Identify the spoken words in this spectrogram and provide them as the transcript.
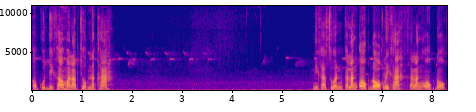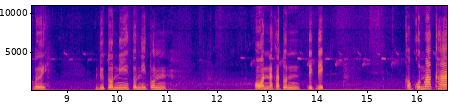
ขอบคุณที่เข้ามารับชมนะคะ นี่ค่ะสวนกำลังออกดอกเลยค่ะกำลังออกดอกเลยมาดูต้นนี้ต้นนี้ต้นอ่อนนะคะ ต้นเด็กๆ ขอบคุณมากค่ะ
